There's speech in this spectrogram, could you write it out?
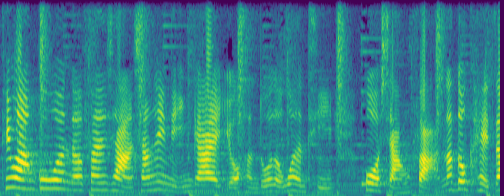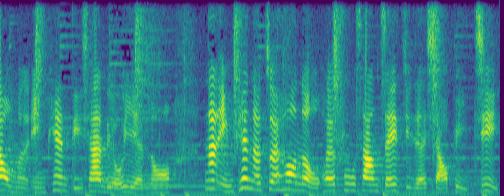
听完顾问的分享，相信你应该有很多的问题或想法，那都可以在我们影片底下留言哦。那影片的最后呢，我会附上这一集的小笔记，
